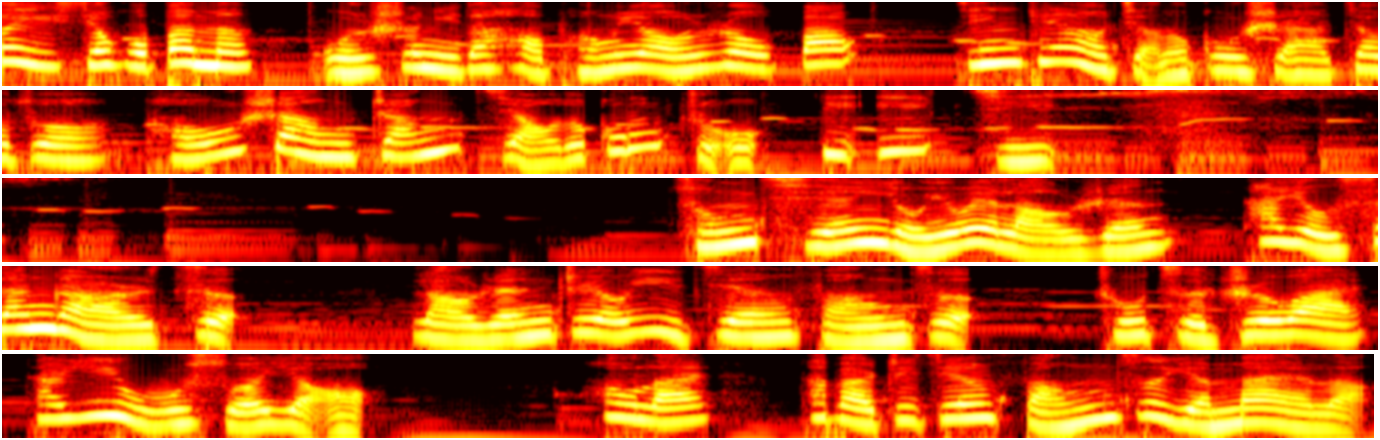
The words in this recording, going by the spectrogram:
嘿，小伙伴们，我是你的好朋友肉包。今天要讲的故事啊，叫做《头上长角的公主》第一集。从前有一位老人，他有三个儿子，老人只有一间房子，除此之外他一无所有。后来他把这间房子也卖了。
